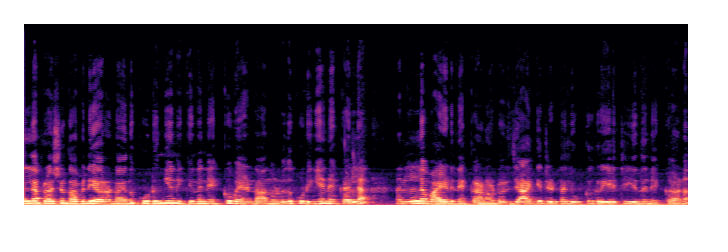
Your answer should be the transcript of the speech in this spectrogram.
എല്ലാ പ്രാവശ്യവും കമന്റ് ചെയ്യാറുണ്ടായിരുന്നു കുടുങ്ങിയ നിൽക്കുന്ന നെക്ക് വേണ്ട എന്നുള്ളത് കുടുങ്ങിയ നെക്കല്ല നല്ല വൈഡ് നെക്കാണ് കേട്ടോ ഒരു ജാക്കറ്റ് ഇട്ട ലുക്ക് ക്രിയേറ്റ് ചെയ്യുന്ന നെക്കാണ്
